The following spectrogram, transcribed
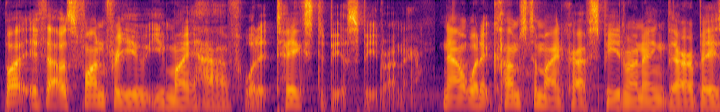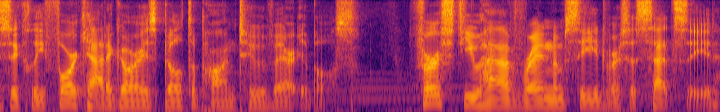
But if that was fun for you, you might have what it takes to be a speedrunner. Now, when it comes to Minecraft speedrunning, there are basically four categories built upon two variables. First, you have random seed versus set seed.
